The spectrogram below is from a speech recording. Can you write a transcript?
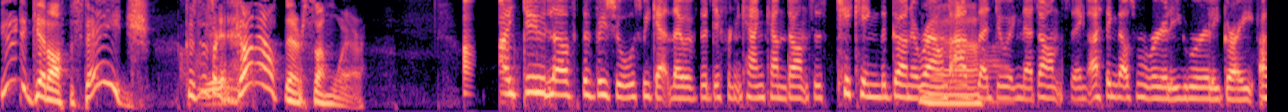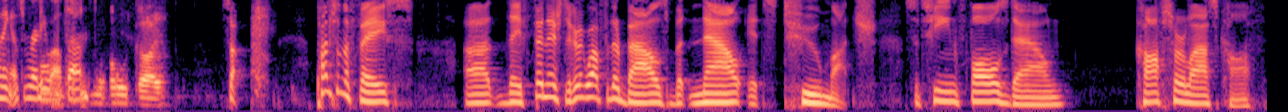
you need to get off the stage because there's a gun out there somewhere. I do love the visuals we get though of the different can can dancers kicking the gun around Yeah. as they're doing their dancing. I think that's really, really great. I think that's really well done. Oh, the old guy. So, punch in the face. Uh, they finish. They're going to go out for their bows, but now it's too much. Satine falls down, coughs her last cough,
